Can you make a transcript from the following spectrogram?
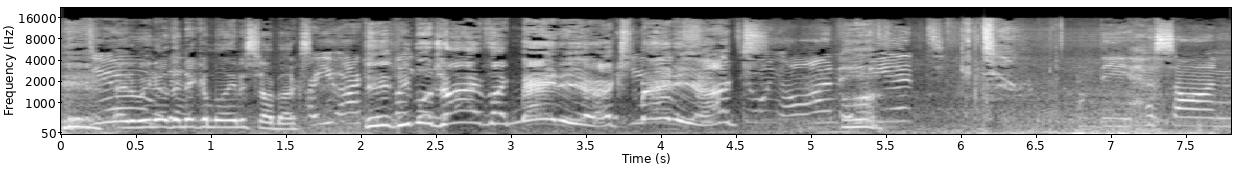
Dude. And we know the Nick and Melena Starbucks. Are you Do actually, these people drive like maniacs? Maniacs! what's going on, Ugh. idiot? The Hassan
